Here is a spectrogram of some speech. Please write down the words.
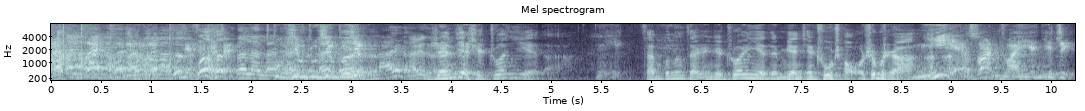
来来来来来来来来来来来来，助兴助兴助兴！人家是专业的，咱不能在人家专业的面前出丑，是不是啊？你也算专业，你这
